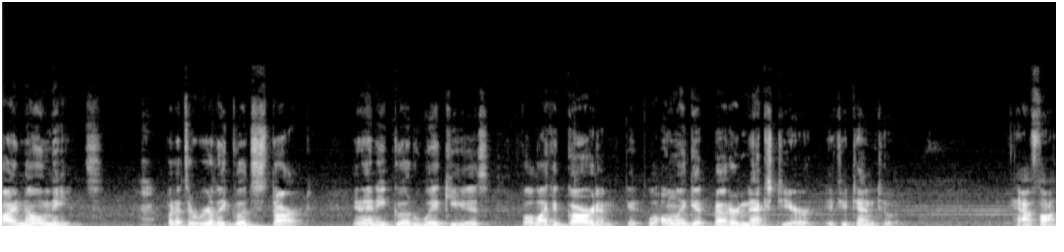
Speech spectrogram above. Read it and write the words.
By no means. But it's a really good start. And any good wiki is, well, like a garden. It will only get better next year if you tend to it. Have fun.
